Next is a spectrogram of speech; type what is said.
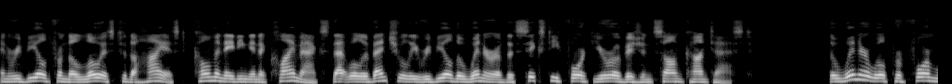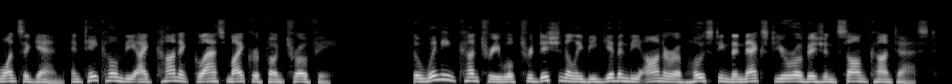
and revealed from the lowest to the highest, culminating in a climax that will eventually reveal the winner of the 64th Eurovision Song Contest. The winner will perform once again, and take home the iconic glass microphone trophy. The winning country will traditionally be given the honor of hosting the next Eurovision Song Contest.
